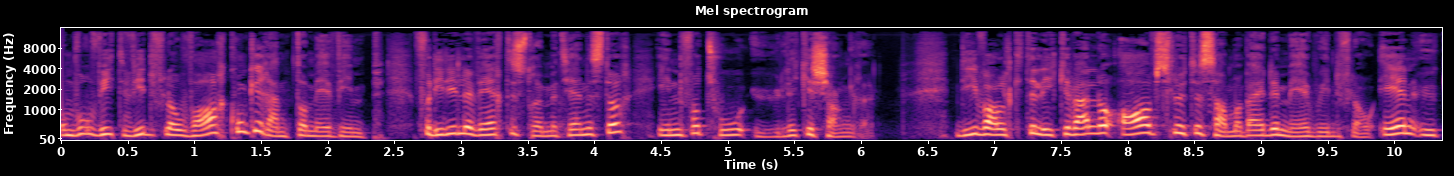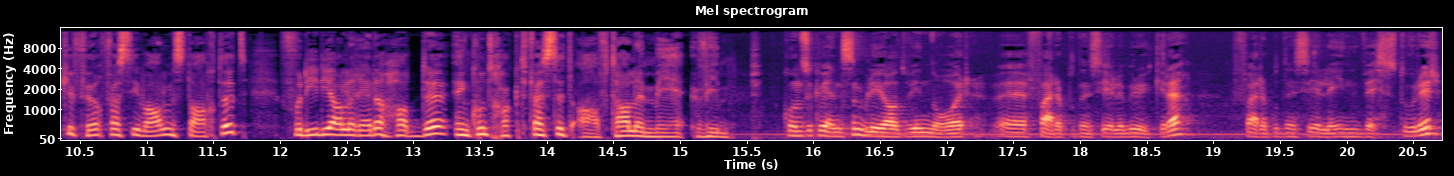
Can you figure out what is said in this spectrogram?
om hvorvidt Vidflow var konkurrenter med Vimp, fordi de leverte strømmetjenester innenfor to ulike sjangre. De valgte likevel å avslutte samarbeidet med Vidflow en uke før festivalen startet, fordi de allerede hadde en kontraktfestet avtale med Vimp. Konsekvensen blir jo at vi når eh, færre potensielle brukere, færre potensielle investorer,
